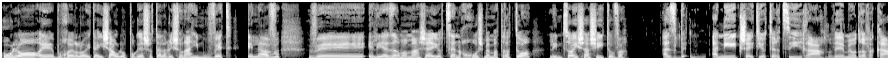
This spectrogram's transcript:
הוא לא אה, בוחר לו את האישה, הוא לא פוגש אותה לראשונה, היא מובאת אליו, ואליעזר ממש יוצא נחוש במטרתו למצוא אישה שהיא טובה. אז אני, כשהייתי יותר צעירה ומאוד רווקה,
